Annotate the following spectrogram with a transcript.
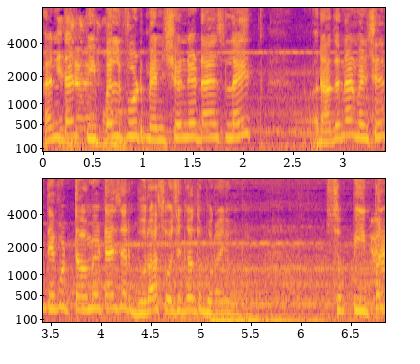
And then people form. would mention it as like, rather than mention it, they would term it as यार बुरा सोचेगा तो बुरा ही होगा. So people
